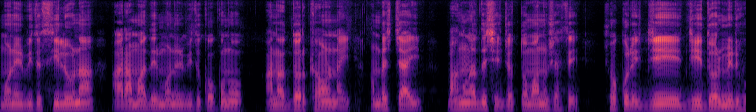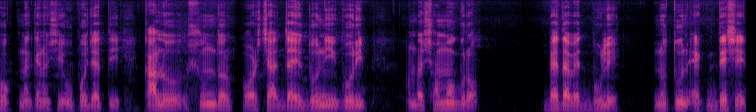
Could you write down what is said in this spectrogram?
মনের ভিতর ছিল না আর আমাদের মনের ভিতর কখনো আনার দরকারও নাই। আমরা চাই বাংলাদেশে যত মানুষ আছে, সকলে যে যে ধর্মের হোক না কেন, সে উপজাতি, কালো, সুন্দর, পর্চা, যাই ধনী, গরিব, আমরা সমগ্র ভেদাভেদ ভুলে নতুন এক দেশের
